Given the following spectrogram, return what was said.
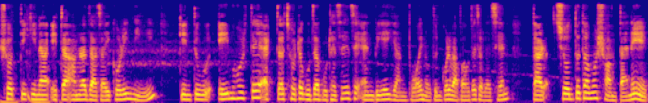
সত্যি কিনা এটা আমরা যাচাই করিনি কিন্তু এই মুহূর্তে একটা ছোট গুজব উঠেছে যে এনবিএ ইয়াং বয় নতুন করে বাবা হতে চলেছেন তার চোদ্দতম সন্তানের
